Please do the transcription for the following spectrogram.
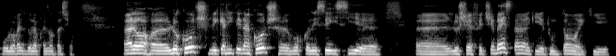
pour le reste de la présentation. Alors, euh, le coach, les qualités d'un coach, vous reconnaissez ici le chef Etchebest, hein, qui est tout le temps et qui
